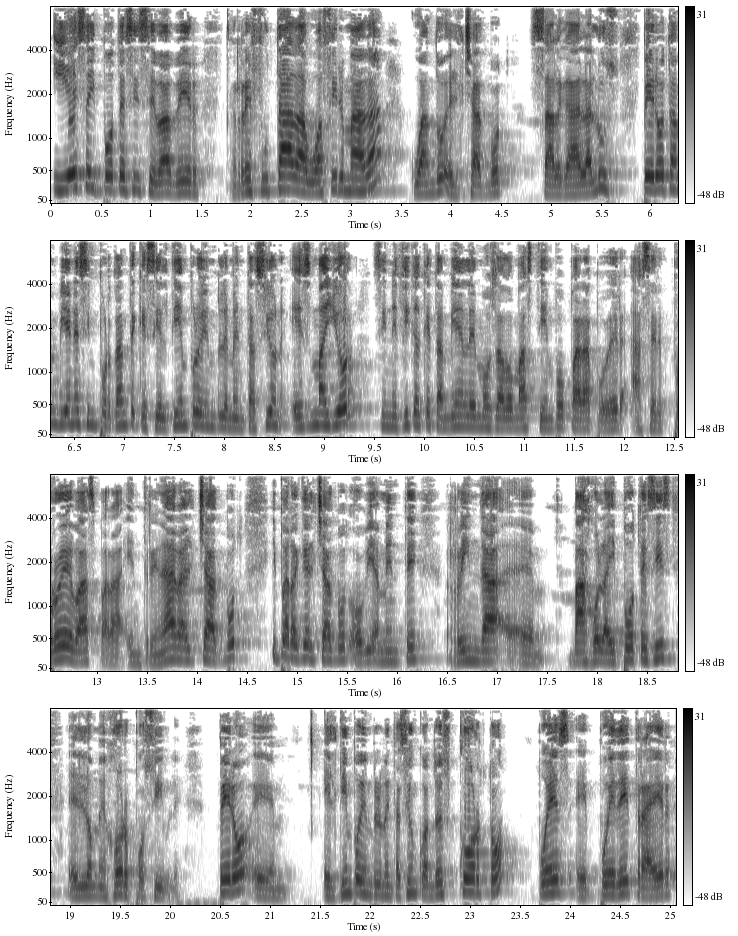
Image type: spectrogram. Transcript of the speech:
Y esa hipótesis se va a ver refutada o afirmada cuando el chatbot salga a la luz. Pero también es importante que si el tiempo de implementación es mayor, significa que también le hemos dado más tiempo para poder hacer pruebas, para entrenar al chatbot y para que el chatbot obviamente rinda eh, bajo la hipótesis eh, lo mejor posible. Pero eh, el tiempo de implementación cuando es corto, pues eh, puede traer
